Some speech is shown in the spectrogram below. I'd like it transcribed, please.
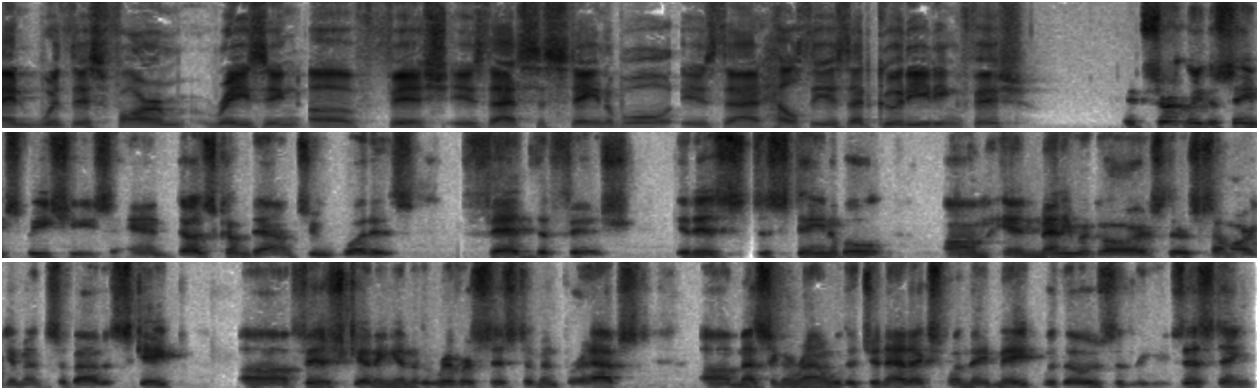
And with this farm raising of fish, is that sustainable? Is that healthy? Is that good eating fish? It's certainly the same species and does come down to what is fed the fish. It is sustainable um, in many regards. There's some arguments about escape uh, fish getting into the river system and perhaps uh, messing around with the genetics when they mate with those in the existing.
